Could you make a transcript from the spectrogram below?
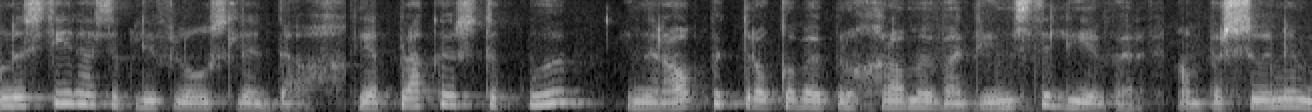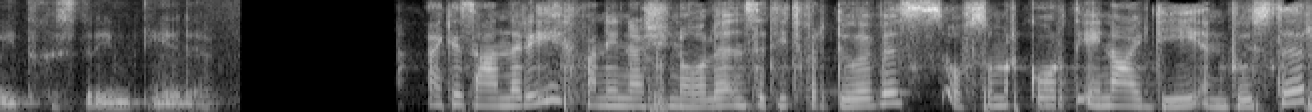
Ondersteun asseblief Loslede Dag deur plakkers te koop en raak betrokke by programme wat dienste lewer aan persone met gestremthede. Ek is Henry van die Nasionale Instituut vir Dowes of sommer kort NID in Woester.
